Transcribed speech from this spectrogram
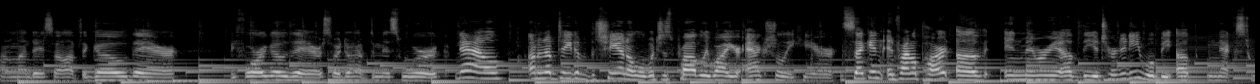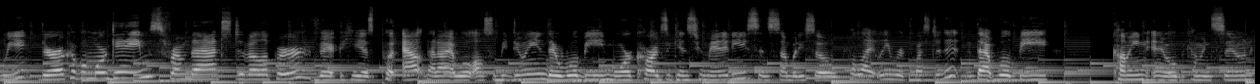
on Monday, so I'll have to go there before I go there so I don't have to miss work. Now, on an update of the channel, which is probably why you're actually here. The second and final part of In Memory of the Eternity will be up next week. There are a couple more games from that developer that he has put out that I will also be doing. There will be more Cards Against Humanity since somebody so politely requested it. That will be coming and it will be coming soon.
